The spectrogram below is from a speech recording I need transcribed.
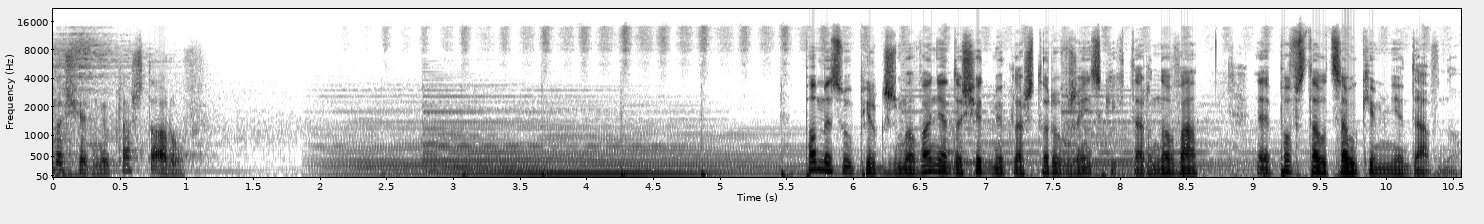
do siedmiu klasztorów. Pomysł pielgrzymowania do siedmiu klasztorów żeńskich Tarnowa e, powstał całkiem niedawno.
